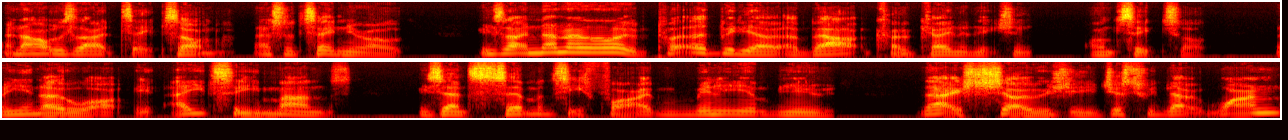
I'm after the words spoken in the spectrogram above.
And I was like, TikTok, that's a ten year old. He's like, no, no, no, put a video about cocaine addiction on TikTok. And you know what? In eighteen months, he's had seventy five million views. That shows you just with that one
